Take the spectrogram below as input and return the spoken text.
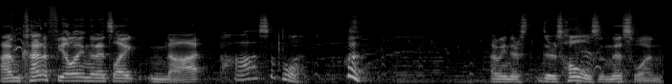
I'm kind of feeling that it's like not possible. Huh. I mean, there's there's holes in this one.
